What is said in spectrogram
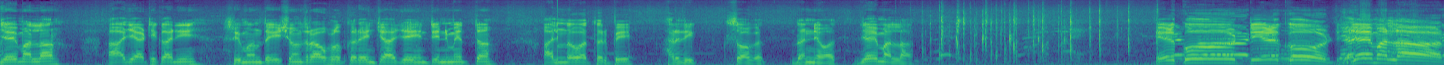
जय मल्हार. आज या ठिकाणी श्रीमंत यशवंतराव होळकर यांच्या जयंतीनिमित्त आनंदवातर्फे हार्दिक स्वागत. धन्यवाद. जय मल्हार. येळकोट येळकोट. जय मल्हार.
